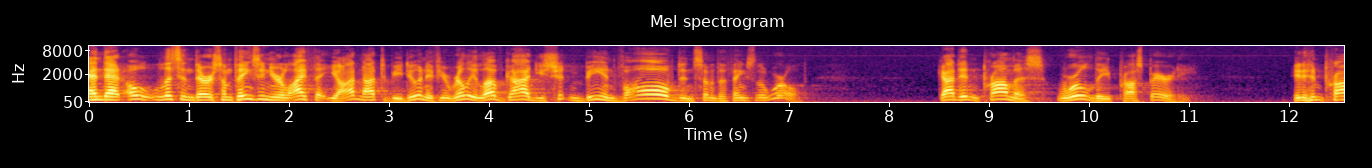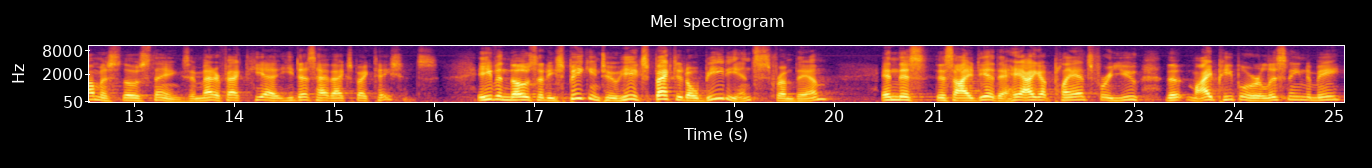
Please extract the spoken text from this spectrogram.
And that, oh, listen, there are some things in your life that you ought not to be doing. If you really love God, you shouldn't be involved in some of the things of the world. God didn't promise worldly prosperity. He didn't promise those things. As a matter of fact, he, had, he does have expectations. Even those that he's speaking to, he expected obedience from them in this, this idea that, hey, I got plans for you, the, my people who are listening to me.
